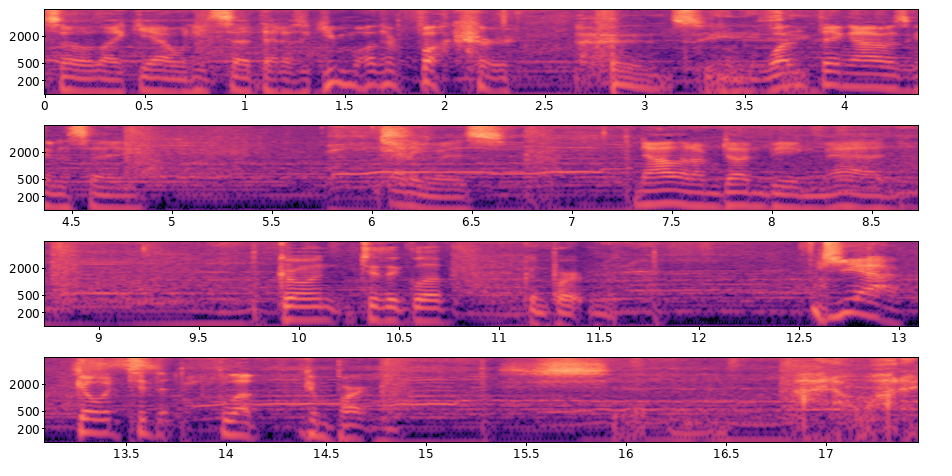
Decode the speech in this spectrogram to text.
So like, yeah, when he said that, I was like, you motherfucker. I didn't see anything. One thing I was gonna say. Anyways, now that I'm done being mad, going to the glove compartment. yeah, go to the glove compartment. Shit. I don't want to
